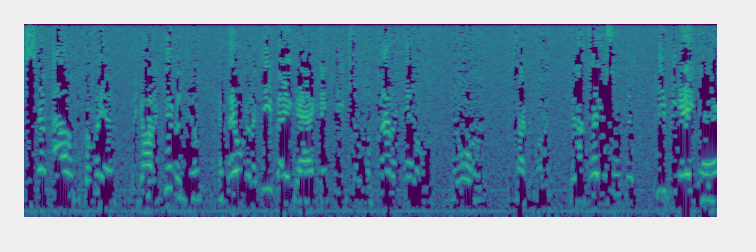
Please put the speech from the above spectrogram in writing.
step out of the land that God had given them, and they were going to keep Agag and keep some of the better animals in order to sacrifice. Can I tell you something? Keeping Agag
